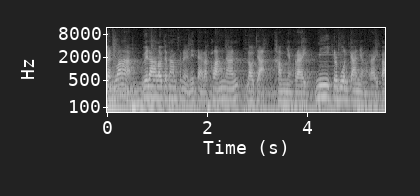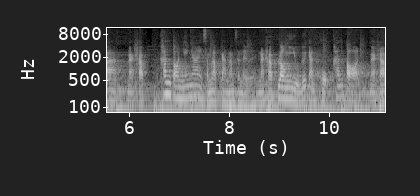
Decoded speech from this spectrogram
กันว่าเวลาเราจะนำเสนอในแต่ละครั้งนั้น เราจะทำอย่างไร มีกระบวนการอย่างไรบ้างนะครับขั้นตอนง่าย ๆสำหรับการนำเสนอนะครับ เรามีอยู่ด้วยกัน 6 ขั้นตอนนะครับ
